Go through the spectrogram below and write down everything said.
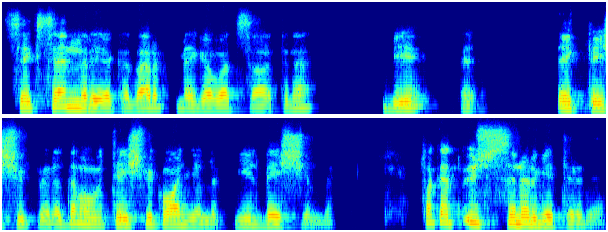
80 liraya kadar megawatt saatine bir e, ek teşvik verildi ama bu teşvik 10 yıllık değil 5 yıllık. Fakat üst sınır getirdi.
